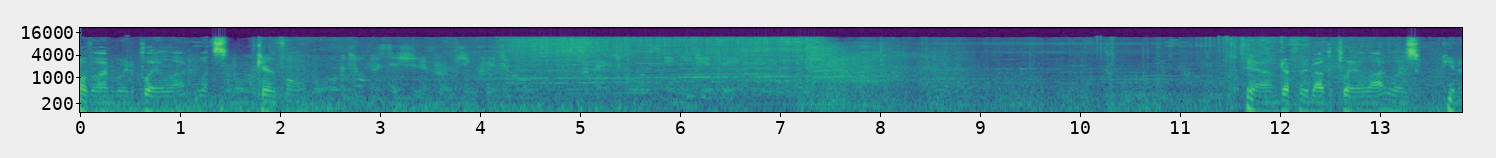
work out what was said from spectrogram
Although I'm going to play a lot less careful. Yeah, I'm definitely about to play a lot less, you know.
